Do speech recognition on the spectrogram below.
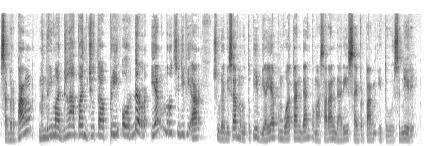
Cyberpunk menerima 8 juta pre-order yang menurut CDPR sudah bisa menutupi biaya pembuatan dan pemasaran dari Cyberpunk itu sendiri.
